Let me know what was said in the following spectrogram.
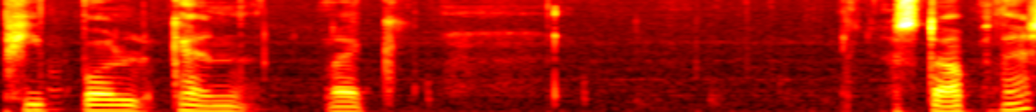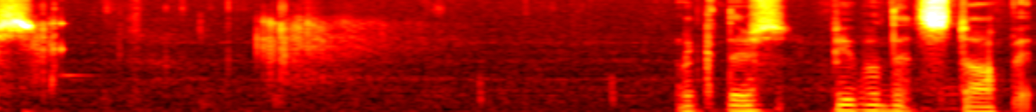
people can like stop this. Like there's people that stop it.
